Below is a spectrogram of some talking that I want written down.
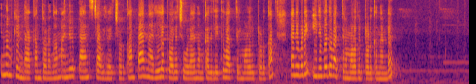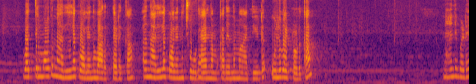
ഇനി നമുക്ക് ഉണ്ടാക്കാൻ തുടങ്ങാം. അതിനൊരു പാൻ സ്റ്റവിൽ വെച്ച് കൊടുക്കാം. പാൻ നല്ല പോലെ ചൂടായി നമുക്കതിലേക്ക് വറ്റൽമുളക് ഇട്ട് കൊടുക്കാം. ഞാനിവിടെ ഇരുപത് വറ്റൽമുളക് ഇട്ട് കൊടുക്കുന്നുണ്ട്. വറ്റൽമുളക് നല്ല പോലെ ഒന്ന് വറുത്തെടുക്കാം. അത് നല്ല പോലെ ഒന്ന് ചൂടായാൽ നമുക്കതിൽ നിന്ന് മാറ്റിയിട്ട് ഉലുവ ഇട്ട് കൊടുക്കാം. ഞാനിവിടെ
